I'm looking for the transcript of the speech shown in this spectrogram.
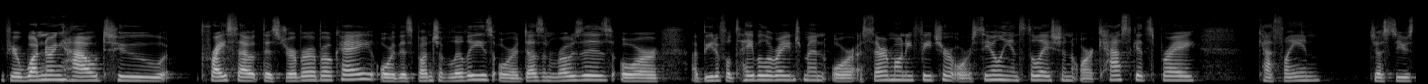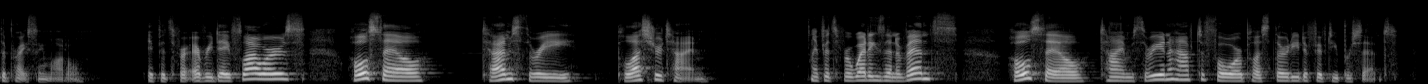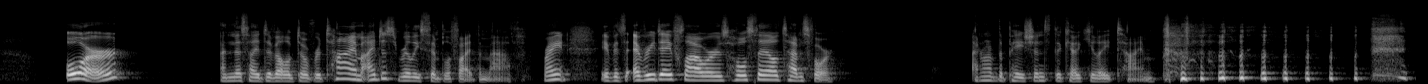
If you're wondering how to price out this gerbera bouquet or this bunch of lilies or a dozen roses or a beautiful table arrangement or a ceremony feature or a ceiling installation or a casket spray, Kathleen, just use the pricing model. If it's for everyday flowers, wholesale times three plus your time. If it's for weddings and events, wholesale times three and a half to four plus 30 to 50%. Or, and this I developed over time, I just really simplified the math, right? If it's everyday flowers, wholesale times four. I don't have the patience to calculate time.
